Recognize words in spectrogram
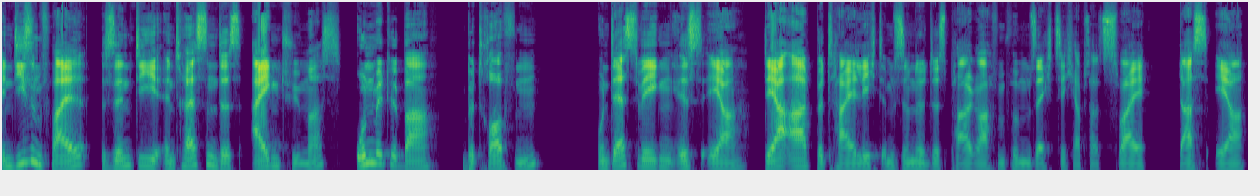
In diesem Fall sind die Interessen des Eigentümers unmittelbar betroffen und deswegen ist er derart beteiligt im Sinne des Paragraphen 65 Absatz 2, dass er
